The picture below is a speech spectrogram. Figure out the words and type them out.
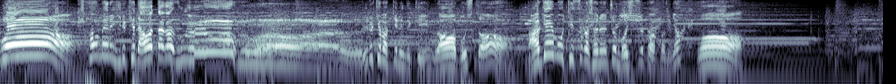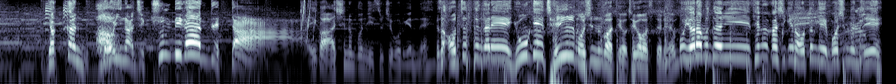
와! 처음에는 이렇게 나왔다가 우와! 이렇게 바뀌는 느낌. 와, 멋있다. 마계 모티스가 저는 좀 멋있을 것 같거든요. 와. 약간 너희는 아직 준비가 안 됐다. 이거 아시는 분이 있을지 모르겠네. 그래서 어쨌든 간에 요게 제일 멋있는 것 같아요. 제가 봤을 때는. 뭐 여러분들이 생각하시기에는 어떤 게 멋있는지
